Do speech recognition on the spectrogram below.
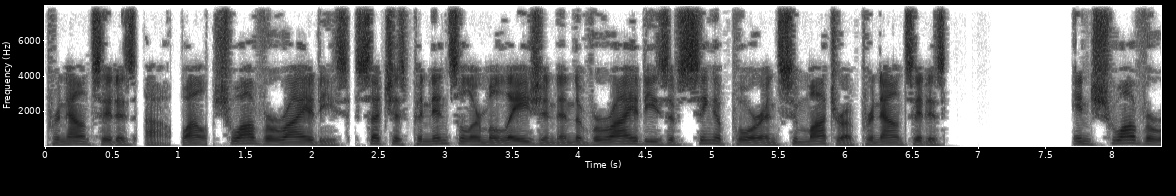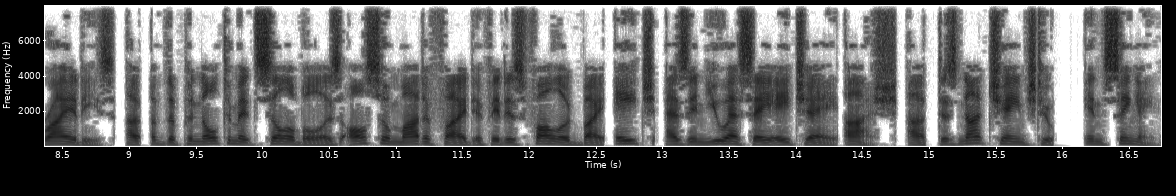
pronounce it as a, while schwa varieties such as Peninsular Malaysian and the varieties of Singapore and Sumatra pronounce it as in schwa varieties, a, of the penultimate syllable is also modified if it is followed by, h, as in USAHA ush, a, does not change to, in singing.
